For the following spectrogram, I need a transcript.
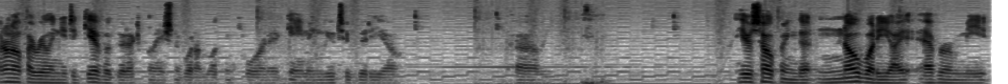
I don't know if I really need to give a good explanation of what I'm looking for in a gaming YouTube video. Um, here's hoping that nobody I ever meet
